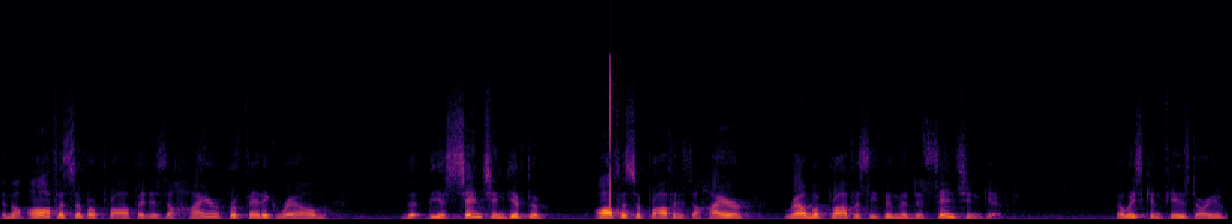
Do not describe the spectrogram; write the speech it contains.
And the office of a prophet is a higher prophetic realm. The, the ascension gift of office of prophet is a higher realm of prophecy than the descension gift. Nobody's confused, are you?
